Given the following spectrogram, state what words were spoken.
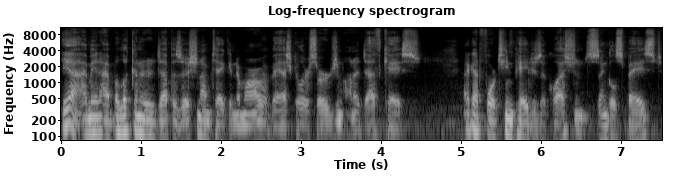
Yeah, I mean, I'm looking at a deposition I'm taking tomorrow a vascular surgeon on a death case. I got 14 pages of questions, single spaced,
